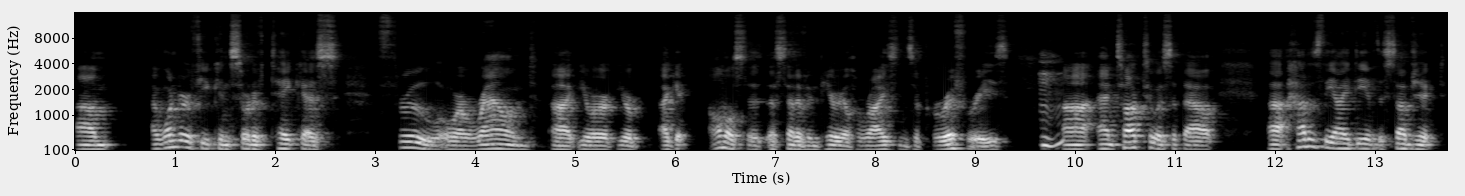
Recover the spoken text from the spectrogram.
Um, I wonder if you can sort of take us through or around uh, your your I get almost a, a set of imperial horizons or peripheries mm-hmm. uh, and talk to us about uh, how does the idea of the subject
